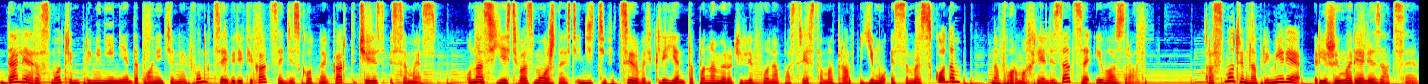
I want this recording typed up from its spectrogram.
Далее рассмотрим применение дополнительной функции верификация дисконтной карты через SMS. У нас есть возможность идентифицировать клиента по номеру телефона посредством отправки ему SMS с кодом на формах реализация и возврат. Рассмотрим на примере режима реализации.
